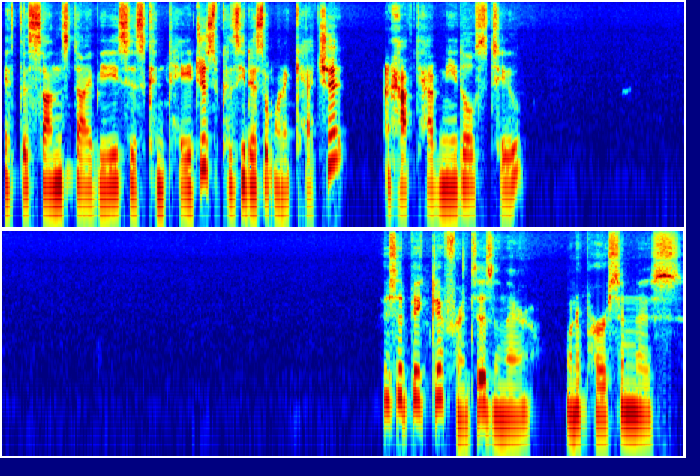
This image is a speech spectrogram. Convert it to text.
if the son's diabetes is contagious because he doesn't want to catch it and have to have needles too. There's a big difference, isn't there, when a person is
